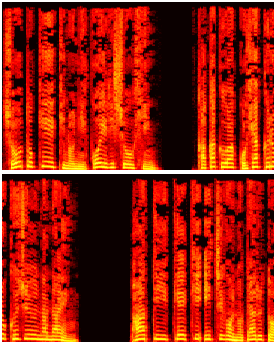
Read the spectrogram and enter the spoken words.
ショートケーキの2個入り商品。価格は567円。パーティーケーキいちごのタルト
